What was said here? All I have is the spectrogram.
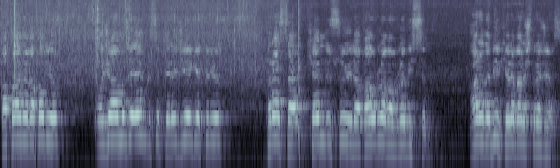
Kapağını kapatıyoruz. Ocağımızı en kısık dereceye getiriyoruz. Pırasa kendi suyuyla kavrula kavrula pişsin. Arada bir kere karıştıracağız.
